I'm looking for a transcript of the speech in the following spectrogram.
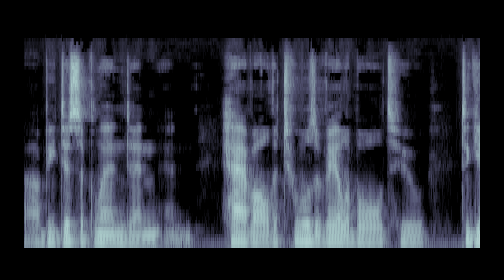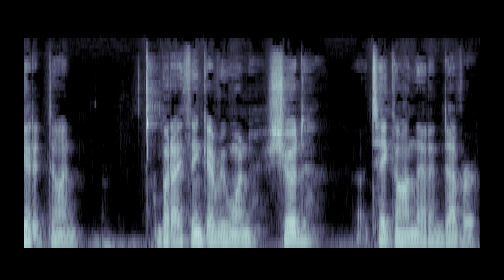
uh, be disciplined and, and have all the tools available to, to get it done. But I think everyone should take on that endeavor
